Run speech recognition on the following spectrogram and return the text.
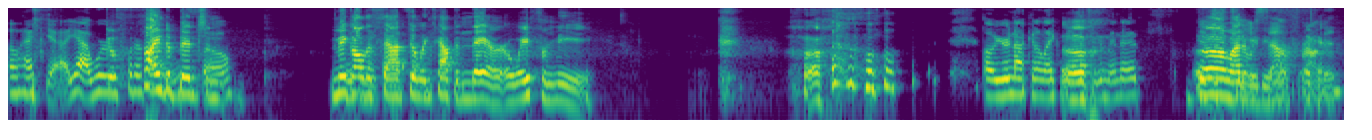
Oh heck yeah, yeah. We're Go Twitter find a bench so. and make We all the make sad feelings happen there, away from me. Ugh. oh, you're not gonna like me in a few minutes. Did Oh, why do we do yourself, this? Okay. Robyn.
